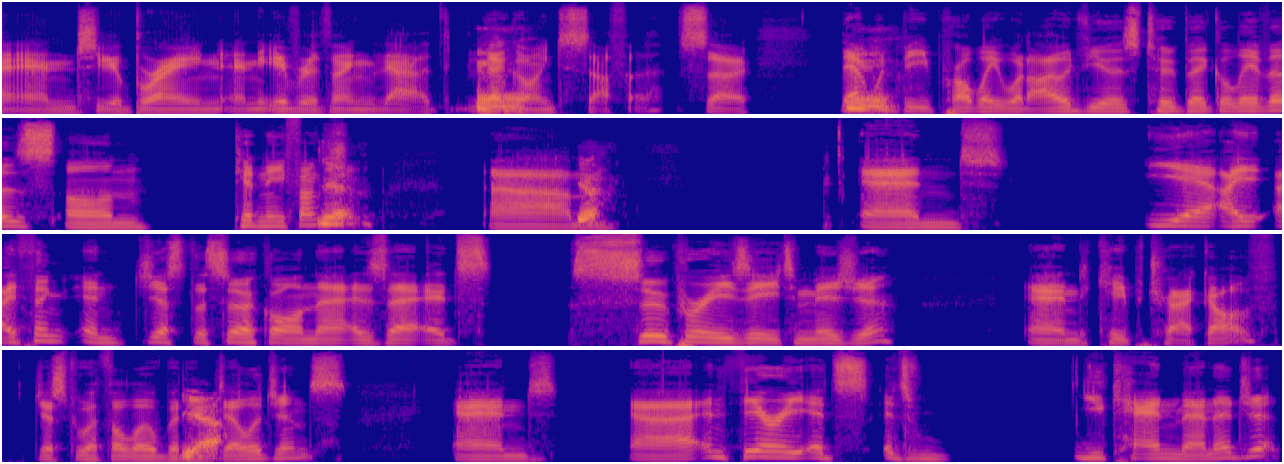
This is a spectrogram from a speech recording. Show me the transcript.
and your brain and everything that they're Mhm. going to suffer. So that Mhm. would be probably what I would view as two big levers on kidney function. Um, Yeah. And yeah, I, I think, and just the circle on that is that it's super easy to measure and keep track of just with a little bit Yeah. of diligence. And uh, in theory, it's it's you can manage it,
